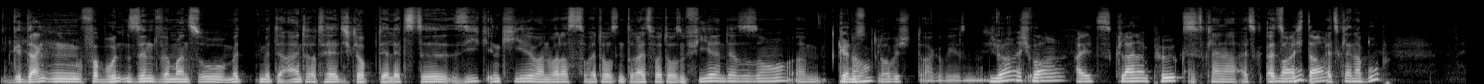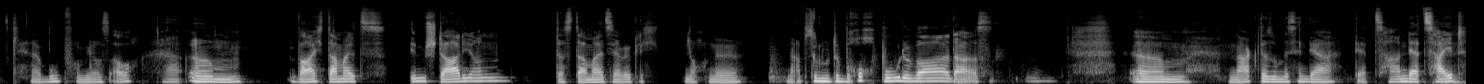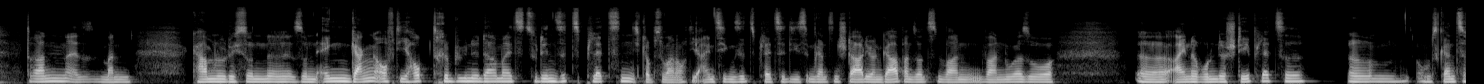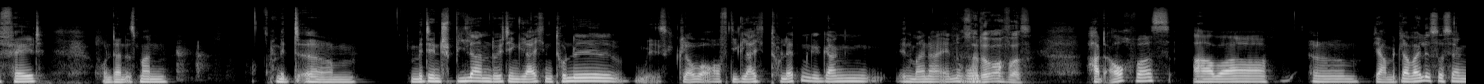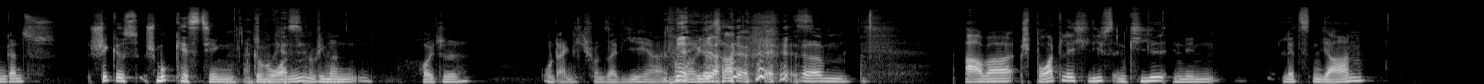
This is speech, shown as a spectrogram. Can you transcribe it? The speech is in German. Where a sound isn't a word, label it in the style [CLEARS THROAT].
Gedanken verbunden sind, wenn man es so mit, mit der Eintracht hält. Ich glaube, der letzte Sieg in Kiel, wann war das? 2003, 2004 in der Saison? Ähm, genau. glaube ich, da gewesen. Ich ja, ich war als kleiner Pöks. Als kleiner, als, als war Bub, ich da. Als kleiner Bub? Als kleiner Bub von mir aus auch. Ja. Ähm, war ich damals im Stadion, das damals ja wirklich noch eine, eine absolute Bruchbude war. Da ist, ähm, nagte so ein bisschen der, der Zahn der Zeit dran. Also man kam nur durch so, eine, so einen engen Gang auf die Haupttribüne damals zu den Sitzplätzen. Ich glaube, es waren auch die einzigen Sitzplätze, die es im ganzen Stadion gab. Ansonsten waren, waren nur so äh, eine Runde Stehplätze ähm, ums ganze Feld. Und dann ist man mit, ähm, mit den Spielern durch den gleichen Tunnel, ich glaube auch auf die gleichen Toiletten gegangen in meiner Erinnerung. Das hat doch auch was. Hat auch was, aber ähm, ja, mittlerweile ist das ja ein ganz schickes Schmuckkästchen Ein geworden, Schmuckkästchen, wie ja. man heute und eigentlich schon seit jeher [LAUGHS] immer mal wieder Ja, sagt. Ähm, aber sportlich lief es in Kiel in den letzten Jahren,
